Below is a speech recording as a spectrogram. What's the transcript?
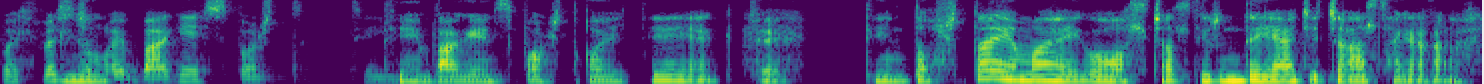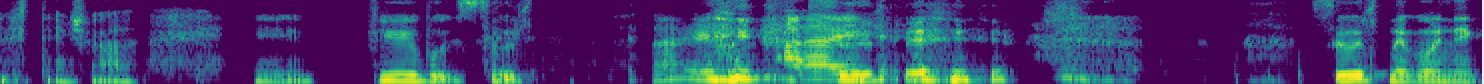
Болбол ч гоё багийн спорт. Тийм багийн спорт гоё те яг. Тийм дуртай юм айгу олчвал тэрэндээ яаж иж байгаа цагаа гаргах хэрэгтэй юм шиг аа. Би сүүл. Аа. Сүүл. Сүүл нөгөө нэг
